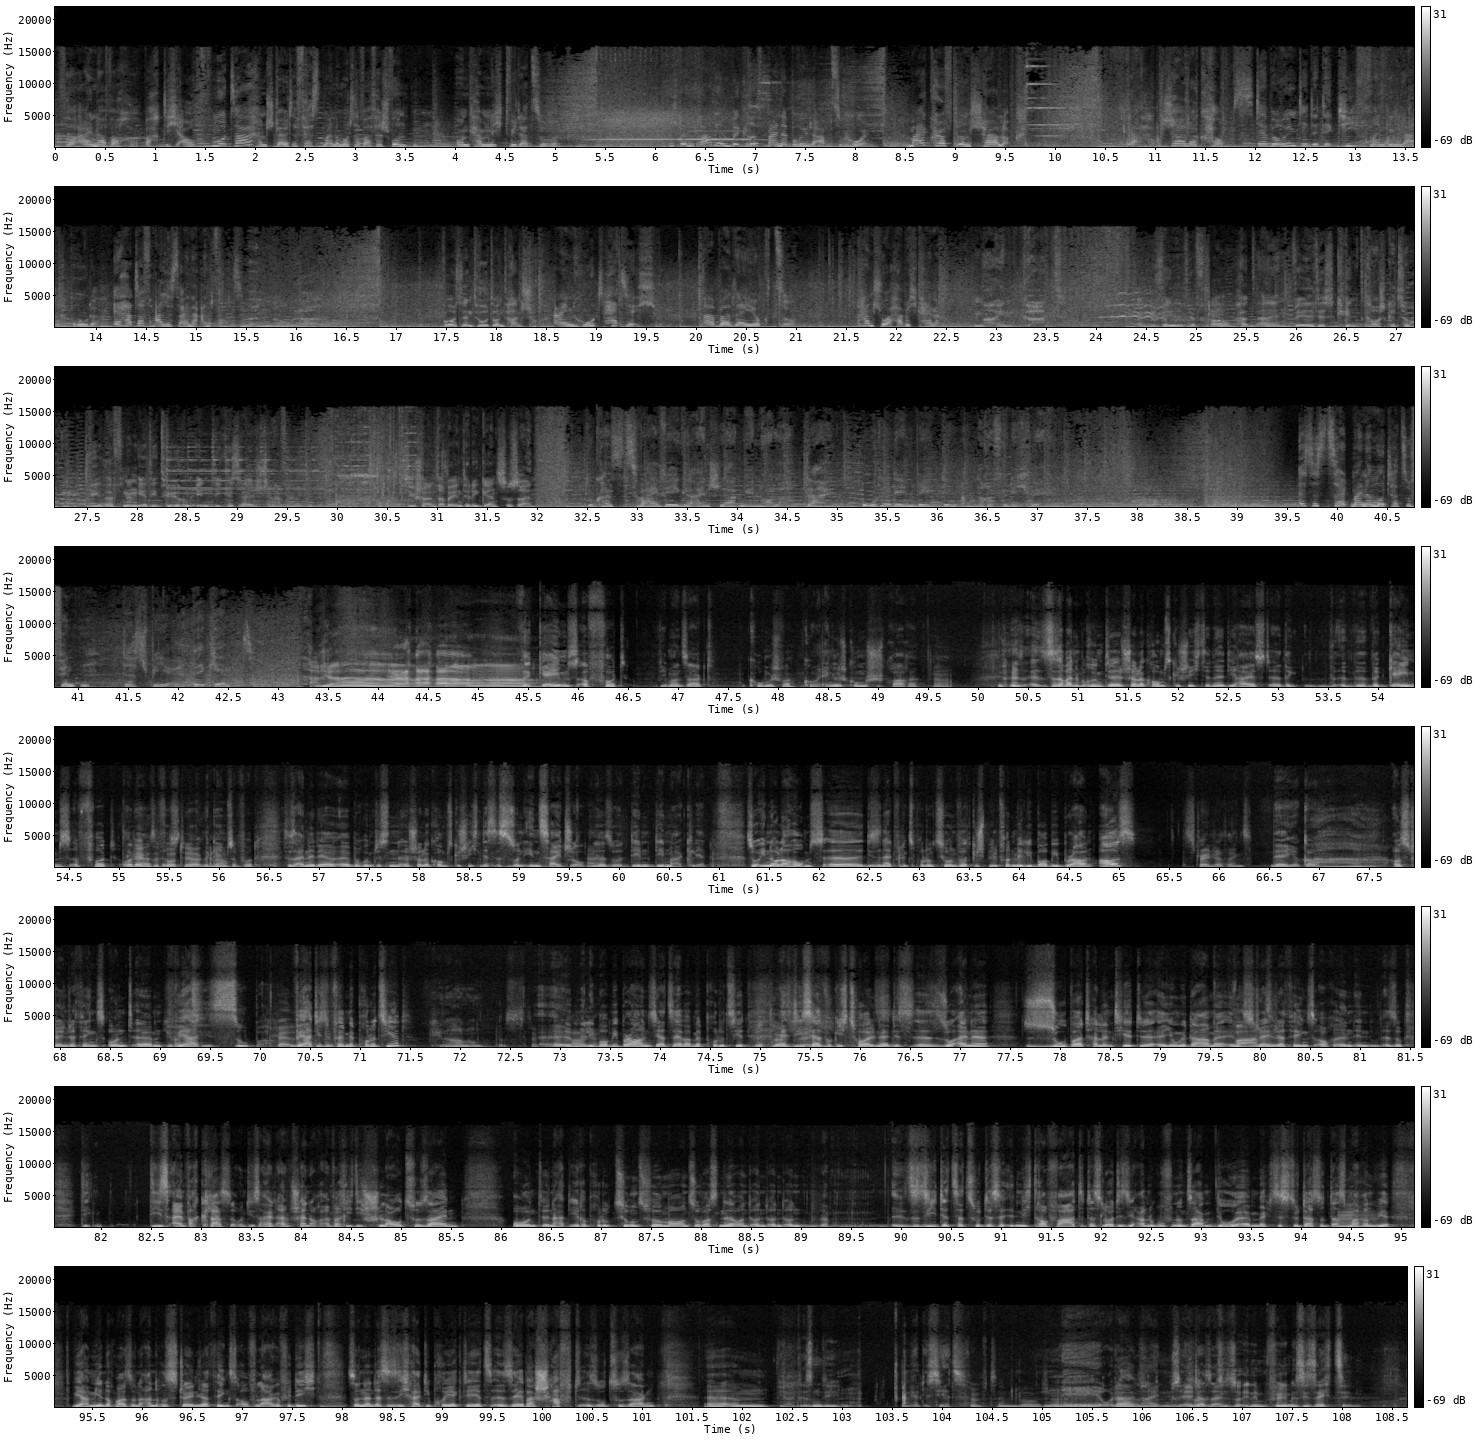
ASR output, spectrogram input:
vor einer Woche wachte ich auf, Mutter, und stellte fest, meine Mutter war verschwunden und kam nicht wieder zurück. Ich bin gerade im Begriff, meine Brüder abzuholen. Mycroft und Sherlock. Ja, Sherlock Holmes. Der berühmte Detektiv, mein genialer Bruder. Er hat auf alles eine Antwort. Wo sind Hut und Handschuhe? Einen Hut hätte ich. Aber der juckt so. Handschuhe habe ich keine. Mein Gott. Eine wilde Frau hat ein wildes Kind rausgezogen. Wir öffnen ihr die Türen in die Gesellschaft. Sie scheint aber intelligent zu sein. Du kannst zwei Wege einschlagen, Enola. Dein oder den Weg, den andere für dich wählen. Es ist Zeit, meine Mutter zu finden. Das Spiel beginnt. Ja. The Games of Wie man sagt. Komisch, wa? Englisch, komische Sprache. Es es ist aber eine berühmte Sherlock Holmes Geschichte, ne? die heißt äh, the, the, the Games of Foot. oder Games of Foot, ja, The genau. Games of Foot. Das ist eine der äh, berühmtesten äh, Sherlock Holmes Geschichten. Das ist so ein Inside-Joke, ne? so, dem, dem mal erklärt. So, Enola Holmes, äh, diese Netflix-Produktion, wird gespielt von Millie Bobby Brown aus Stranger Things. There you go. Aus Stranger Things. Und ähm, Ich wer, fand hat, super. wer hat diesen Film mitproduziert? Keine Ahnung. Äh. Millie Bobby Brown. Sie hat selber mitproduziert. Also die ist ja wirklich toll. Ne? Das ist äh, so eine super talentierte äh, junge Dame in Wahnsinn. Stranger Things. Auch in, in, also die, die ist einfach klasse und die ist halt scheint auch einfach richtig schlau zu sein und äh, hat ihre Produktionsfirma und sowas ne und und und und äh, sie sieht jetzt dazu, dass sie nicht darauf wartet, dass Leute sie anrufen und sagen, du äh, möchtest du das und das machen? Wir wir haben hier noch mal so eine andere Stranger Things Auflage für dich, sondern dass sie sich halt die Projekte jetzt äh, selber schafft äh, sozusagen. Äh, ähm, Wie alt ist denn die? wie alt ist sie jetzt? 15, glaube ich. Nee, oder? Nein, muss älter sein. So, in dem Film ist sie 16.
